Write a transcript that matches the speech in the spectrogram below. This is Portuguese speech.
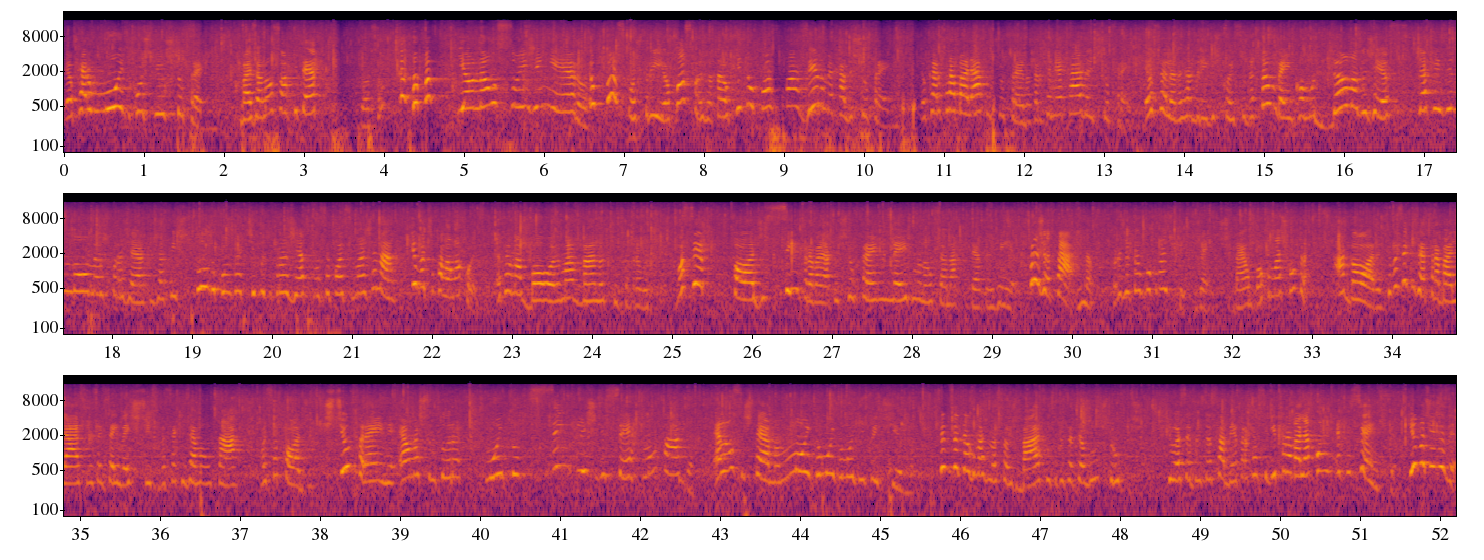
Eu quero muito construir o steel mas eu não sou arquiteto. E eu não sou engenheiro. Eu posso construir, eu posso projetar. O que, que eu posso fazer no mercado steel frame? Eu quero trabalhar com steel eu quero ter minha casa de steel. Eu sou Helena Rodrigues, conhecida também como Dama do Gesso. Já fiz inúmeros projetos, já fiz tudo quanto é tipo de projeto que você pode imaginar. E eu vou te falar uma coisa. Eu tenho uma má notícia pra você. Você pode sim trabalhar com steel frame mesmo não sendo arquiteto ou engenheiro. Projetar? Não. Projetar é um pouco mais difícil, gente. Tá? É um pouco mais complexo. Agora, se você quiser trabalhar, se você quiser investir, se você quiser montar, você pode. Steel frame é uma estrutura muito simples de ser montada. Ela é um sistema muito, muito, muito intuitivo. Você precisa ter algumas noções básicas, você precisa ter alguns truques que você precisa saber para conseguir trabalhar com eficiência. E eu vou te dizer,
